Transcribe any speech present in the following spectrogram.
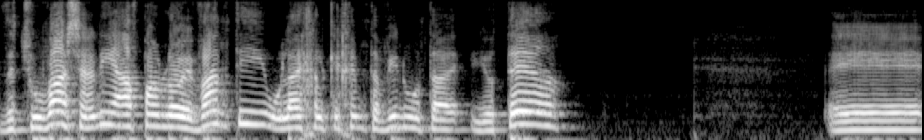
זו תשובה שאני אף פעם לא הבנתי, אולי חלקכם תבינו אותה יותר. אה,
